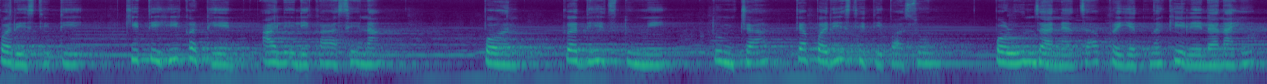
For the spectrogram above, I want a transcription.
परिस्थिती कितीही कठीण आलेली का असेना पण कधीच तुम्ही तुमच्या त्या परिस्थितीपासून पळून जाण्याचा प्रयत्न केलेला नाही.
